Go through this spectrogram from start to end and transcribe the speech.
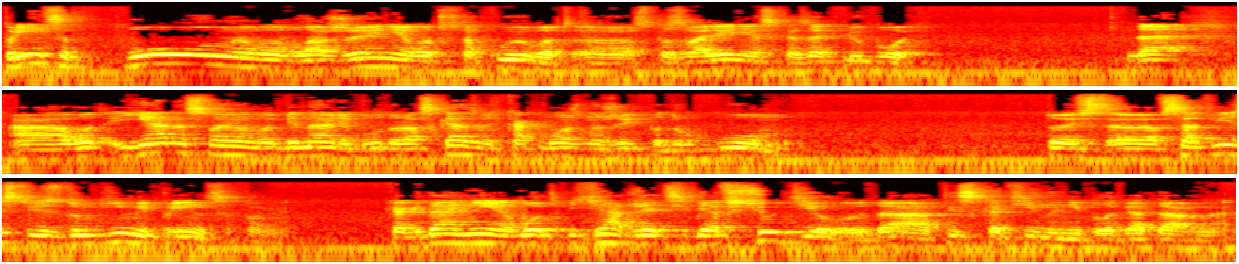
принцип полного вложения вот в такую вот, э, с позволения сказать, любовь. Да, а вот я на своем вебинаре буду рассказывать, как можно жить по-другому. То есть э, в соответствии с другими принципами. Когда не вот я для тебя все делаю, да, а ты скотина неблагодарная.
